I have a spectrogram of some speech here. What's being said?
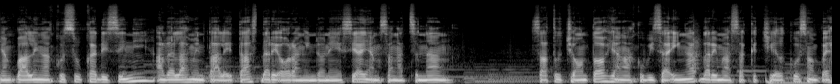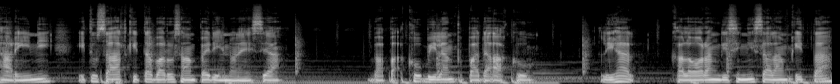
Yang paling aku suka di sini adalah mentalitas dari orang Indonesia yang sangat senang. Satu contoh yang aku bisa ingat dari masa kecilku sampai hari ini itu saat kita baru sampai di Indonesia. Bapakku bilang kepada aku, "Lihat, kalau orang di sini salam kita,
